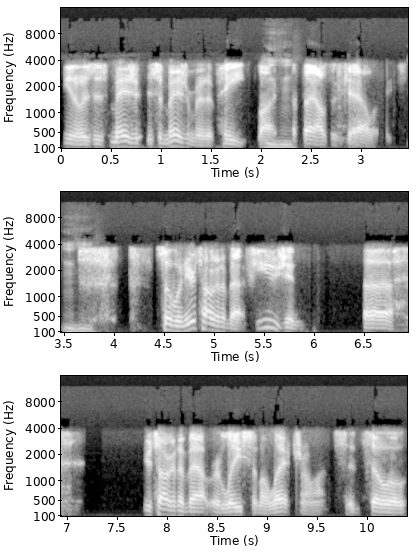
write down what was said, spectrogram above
you know is this measure is a measurement of heat, like a thousand calories. So when you're talking about fusion, uh, you're talking about releasing electrons, and so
